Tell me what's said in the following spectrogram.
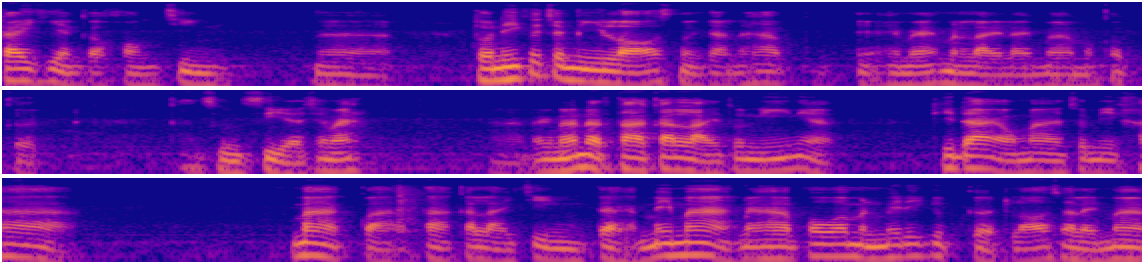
ใกล้เคียงกับของจริงนะตัวนี้ก็จะมี loss เหมือนกันนะครับเห็นไหมมันไหลไหลมามันก็เกิดการสูญเสียใช่ไหมดังนั้นอัตราการไหลตัวนี้เนี่ยที่ได้ออกมาจะมีค่า มากกว่าตาการไหลจริง แต่ไม่มากนะครับ เพราะว่ามันไม่ได้เกิด loss อะไรมาก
